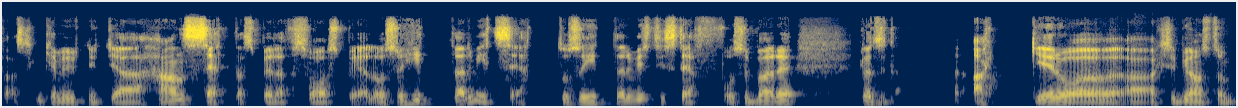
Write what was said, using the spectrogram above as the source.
fast kan vi utnyttja hans sätt att spela försvarsspel och så hittade vi ett sätt och så hittade vi till Steff och så började plötsligt Acke då, Axel Björnström,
